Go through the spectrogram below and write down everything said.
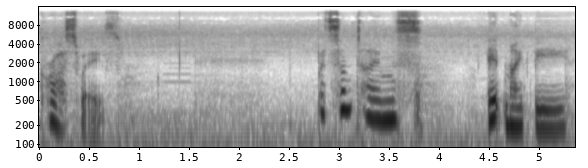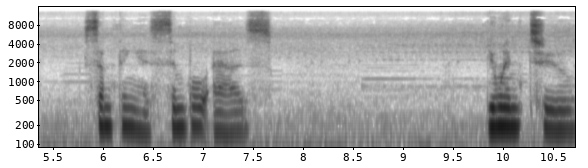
Crossways. But sometimes it might be something as simple as you went to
